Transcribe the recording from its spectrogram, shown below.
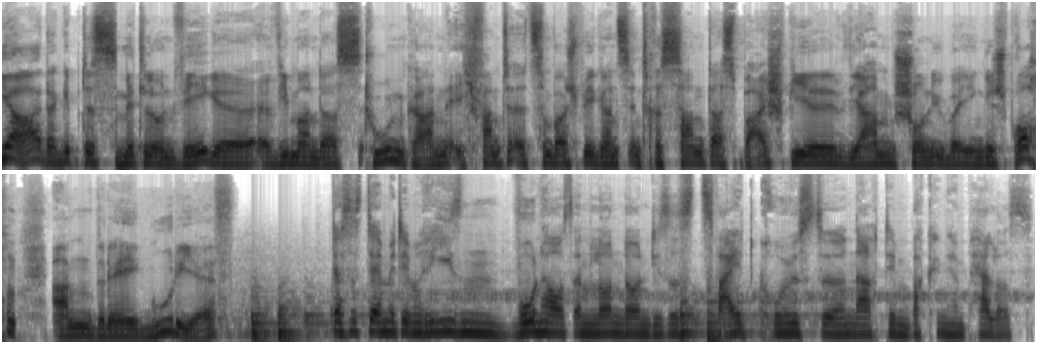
Ja, da gibt es Mittel und Wege, äh, wie man das tun kann. Ich fand äh, zum Beispiel ganz interessant das Beispiel, wir haben schon über ihn gesprochen, Andrei Guriev. Das ist der mit dem riesen Wohnhaus in London, dieses zweitgrößte nach dem Buckingham Palace.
